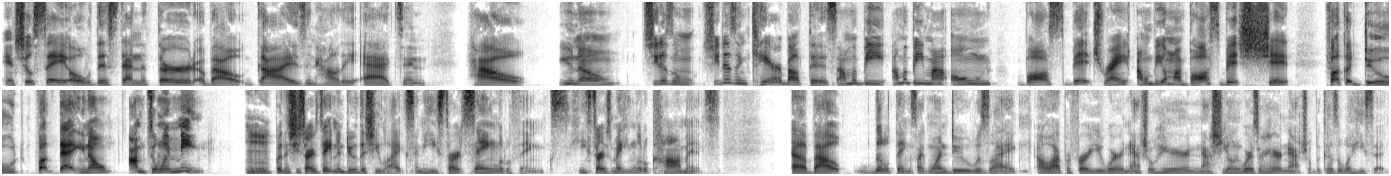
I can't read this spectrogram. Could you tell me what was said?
and she'll say, "Oh, this, that, and the third about guys and how they act and how you know she doesn't she doesn't care about this. I'm gonna be I'm gonna be my own boss bitch, right? I'm gonna be on my boss bitch shit. Fuck a dude, fuck that, you know. I'm doing me." Mm-hmm. But then she starts dating a dude that she likes, and he starts saying little things. He starts making little comments about little things. Like one dude was like, "Oh, I prefer you wear natural hair," and now she only wears her hair natural because of what he said.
